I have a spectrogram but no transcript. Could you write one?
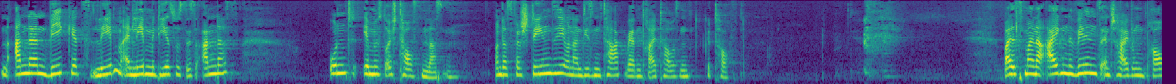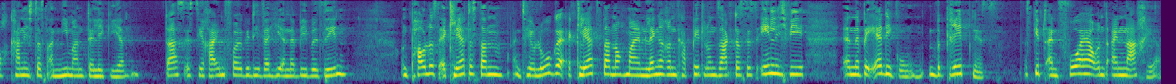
einen anderen Weg jetzt leben, ein Leben mit Jesus ist anders und ihr müsst euch taufen lassen. Und das verstehen sie und an diesem Tag werden 3000 getauft. Weil es meine eigene Willensentscheidung braucht, kann ich das an niemand delegieren. Das ist die Reihenfolge, die wir hier in der Bibel sehen. Und Paulus erklärt es dann, ein Theologe erklärt es dann nochmal im längeren Kapitel und sagt, das ist ähnlich wie eine Beerdigung, ein Begräbnis. Es gibt ein Vorher und ein Nachher.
